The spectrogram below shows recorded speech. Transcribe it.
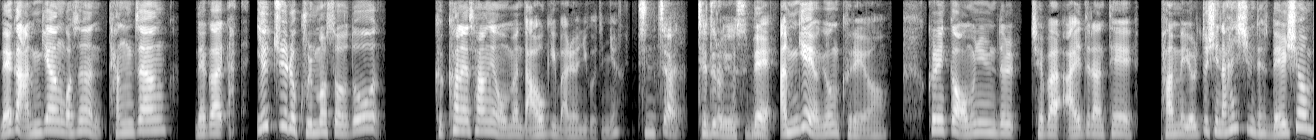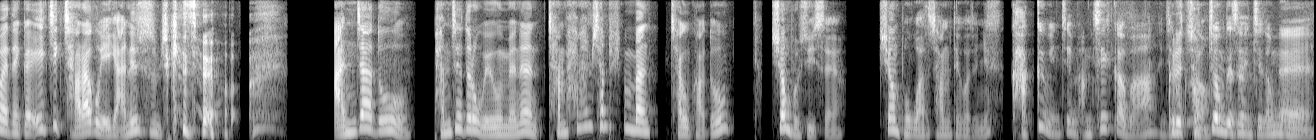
내가 암기한 것은 당장 내가 일주일을 굶었어도 극한의 상황에 오면 나오기 마련이거든요. 진짜 제대로 외웠습니다. 네, 암기의 영역은 그래요. 그러니까 어머님들 제발 아이들한테 밤에 12시나 1시쯤 돼서 내일 시험 봐야 되니까 일찍 자라고 얘기 안 해줬으면 좋겠어요. 앉아도 밤새도록 외우면은 잠 한 30분만 자고 가도 시험 볼 수 있어요. 시험 보고 와서 자면 되거든요. 가끔 이제 망칠까봐 이제 그렇죠. 걱정돼서 이제 너무 네,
